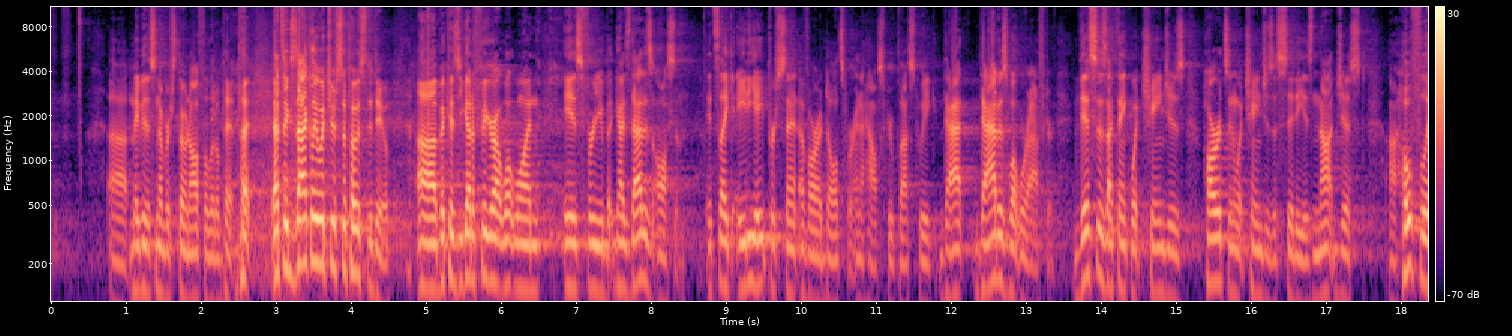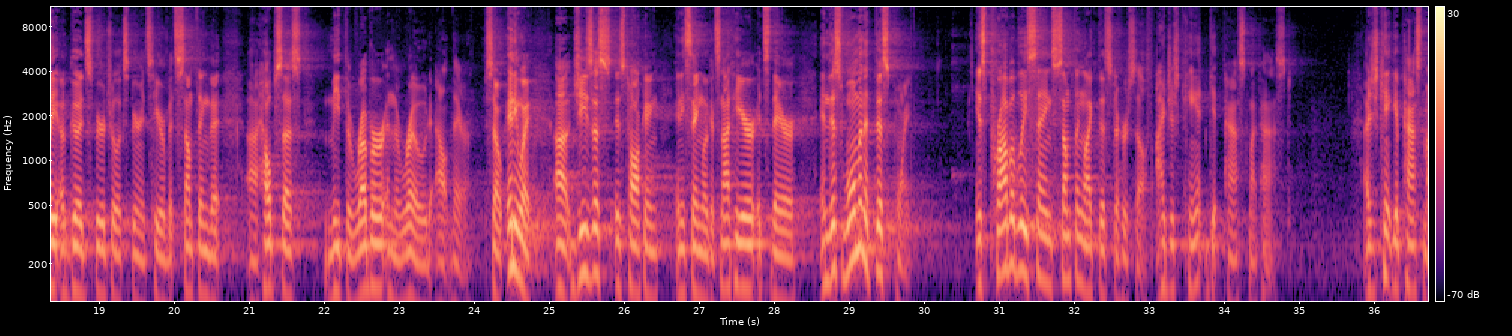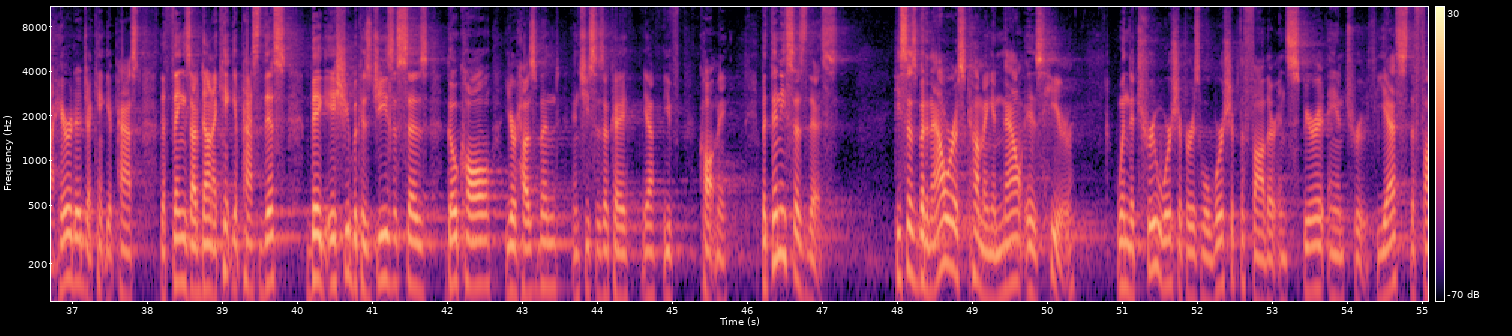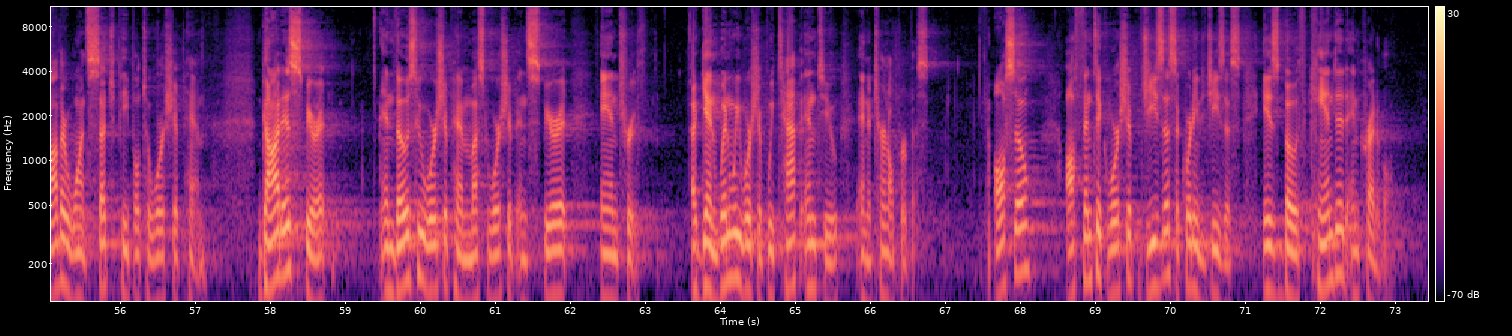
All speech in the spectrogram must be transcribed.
uh, maybe this number's thrown off a little bit. But that's exactly what you're supposed to do uh, because you got to figure out what one is for you. But guys, that is awesome. It's like 88% of our adults were in a house group last week. That, that is what we're after. This is, I think, what changes hearts and what changes a city is not just uh, hopefully a good spiritual experience here, but something that uh, helps us meet the rubber and the road out there. So, anyway, uh, Jesus is talking and he's saying, Look, it's not here, it's there. And this woman at this point is probably saying something like this to herself I just can't get past my past. I just can't get past my heritage. I can't get past the things I've done. I can't get past this big issue because Jesus says, Go call your husband. And she says, Okay, yeah, you've caught me. But then he says this He says, But an hour is coming and now is here when the true worshipers will worship the Father in spirit and truth. Yes, the Father wants such people to worship him. God is spirit, and those who worship him must worship in spirit and truth. Again, when we worship, we tap into an eternal purpose. Also, authentic worship, Jesus, according to Jesus, is both candid and credible.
